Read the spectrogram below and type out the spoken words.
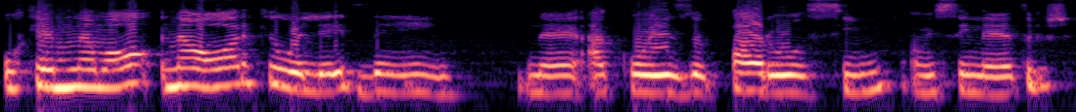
Porque na, na hora que eu olhei bem, né, a coisa parou assim, a uns 100 metros,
